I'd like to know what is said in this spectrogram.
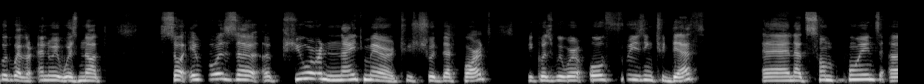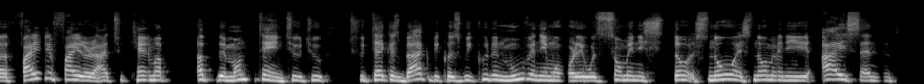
good weather, and it was not. So it was a, a pure nightmare to shoot that part because we were all freezing to death. And at some point, a firefighter had to come up up the mountain to to to take us back because we couldn't move anymore. There was so many sto- snow and so many ice, and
